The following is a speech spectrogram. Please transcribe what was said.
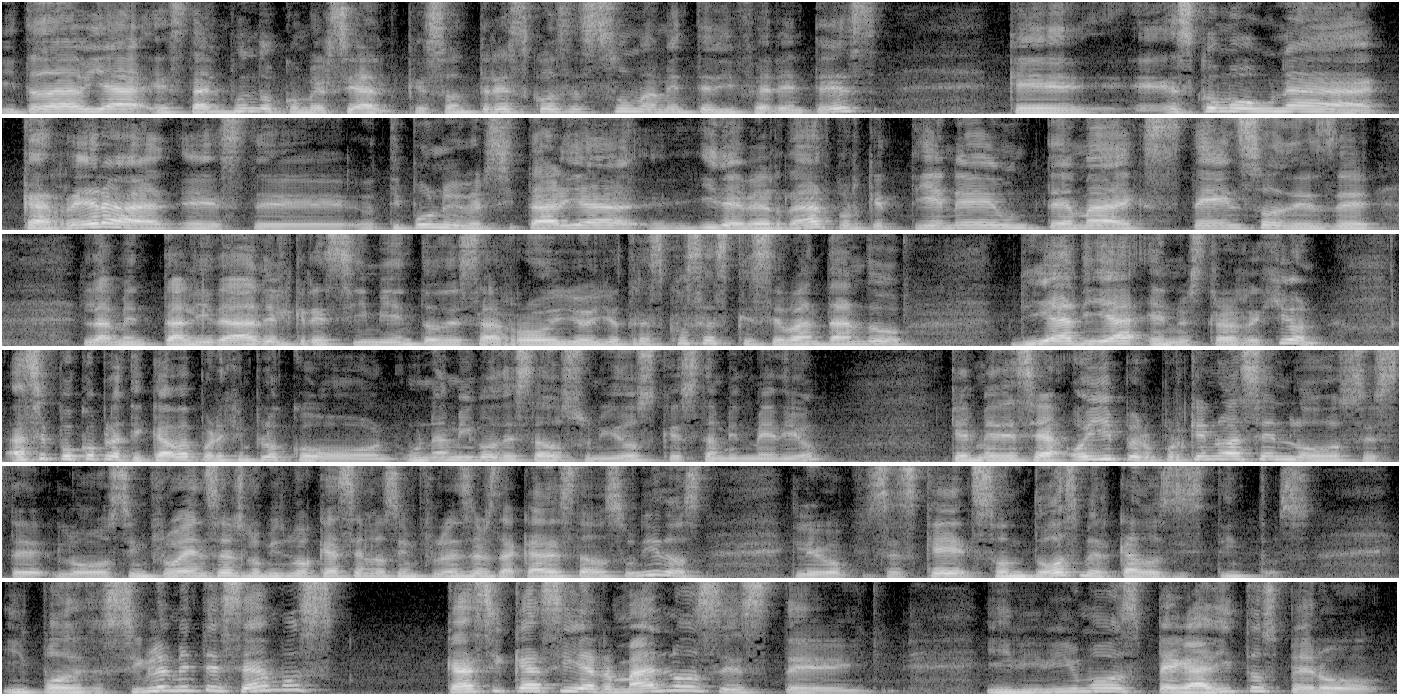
y todavía está el mundo comercial, que son tres cosas sumamente diferentes que es como una carrera este tipo universitaria y de verdad porque tiene un tema extenso desde la mentalidad, el crecimiento, desarrollo y otras cosas que se van dando día a día en nuestra región. Hace poco platicaba, por ejemplo, con un amigo de Estados Unidos que es también medio, que él me decía, oye, pero ¿por qué no hacen los, este, los influencers lo mismo que hacen los influencers de acá de Estados Unidos? Y le digo, pues es que son dos mercados distintos y posiblemente seamos casi casi hermanos, este, y vivimos pegaditos, pero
